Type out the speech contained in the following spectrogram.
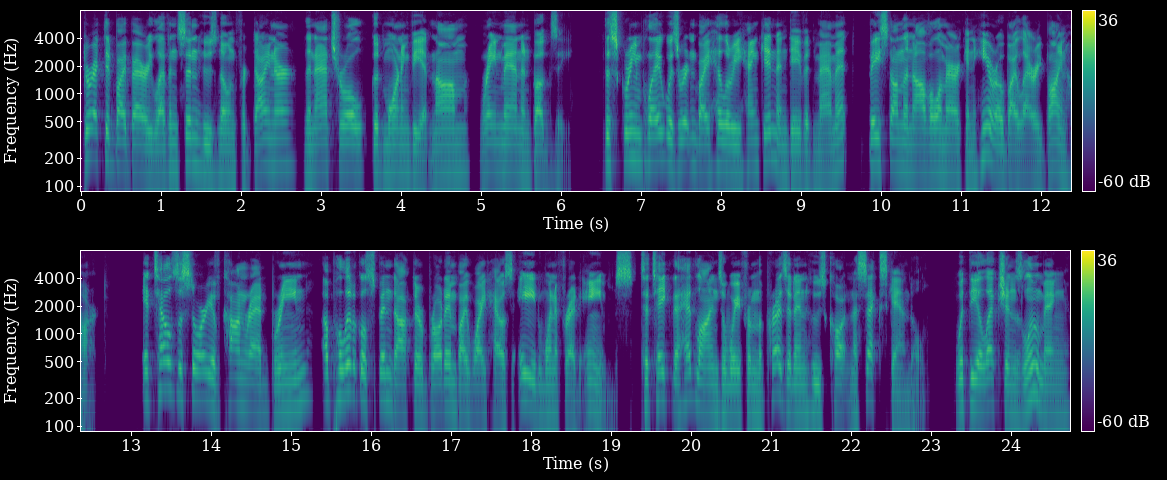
directed by Barry Levinson, who's known for Diner, The Natural, Good Morning Vietnam, Rain Man, and Bugsy. The screenplay was written by Hilary Henkin and David Mamet, based on the novel American Hero by Larry Beinhart. It tells the story of Conrad Brean, a political spin doctor brought in by White House aide Winifred Ames, to take the headlines away from the president who's caught in a sex scandal. With the elections looming,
